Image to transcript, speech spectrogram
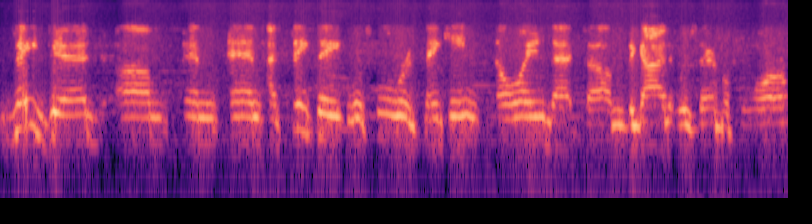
They did, um, and and I think they were forward thinking, knowing that um, the guy that was there before,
